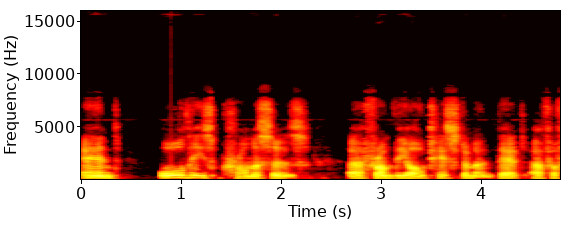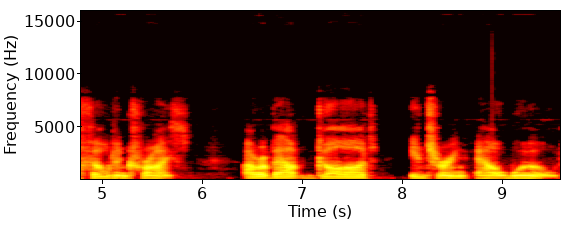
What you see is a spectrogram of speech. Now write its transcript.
And all these promises uh, from the Old Testament that are fulfilled in Christ are about God entering our world,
